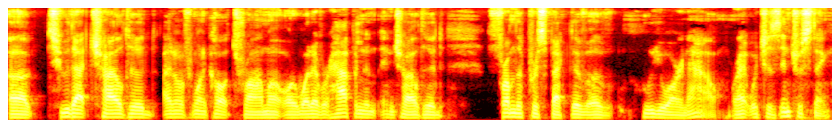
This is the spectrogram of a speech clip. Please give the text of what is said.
uh, to that childhood. I don't know if you want to call it trauma or whatever happened in, in childhood from the perspective of who you are now, right? Which is interesting.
